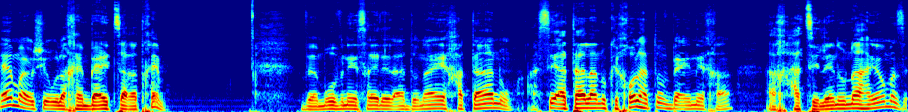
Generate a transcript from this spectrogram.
המה יושיעו לכם בעת צרתכם. ואמרו בני ישראל אל אדוני חטאנו, עשה אתה לנו ככל הטוב בעיניך, אך הצילנו נא היום הזה.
